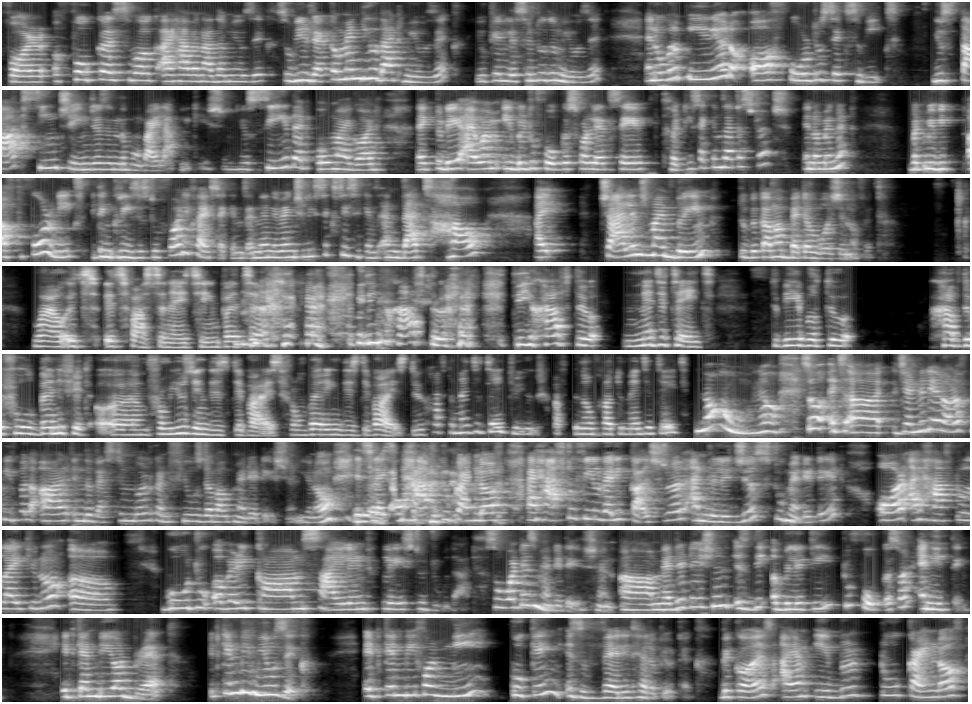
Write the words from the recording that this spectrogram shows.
For a focus work, I have another music. So we recommend you that music. You can listen to the music, and over a period of four to six weeks, you start seeing changes in the mobile application. You see that oh my god like today i am able to focus for let's say 30 seconds at a stretch in a minute. But maybe after 4 weeks it increases to 45 seconds and then eventually 60 seconds. And that's how i challenge my brain to become a better version of it Wow, it's it's fascinating. But uh, do you have to do you have to meditate to be able to have the full benefit um, from using this device, from wearing this device? Do you have to meditate? Do you have to know how to meditate? No, no. So it's uh, generally a lot of people are in the Western world confused about meditation. You know, it's yes. like I have to kind of, I have to feel very cultural and religious to meditate, or I have to like, you know, uh, go to a very calm, silent place to do that. So, what is meditation? Uh, meditation is the ability to focus on anything it can be your breath it can be music it can be for me cooking is very therapeutic because i am able to kind of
